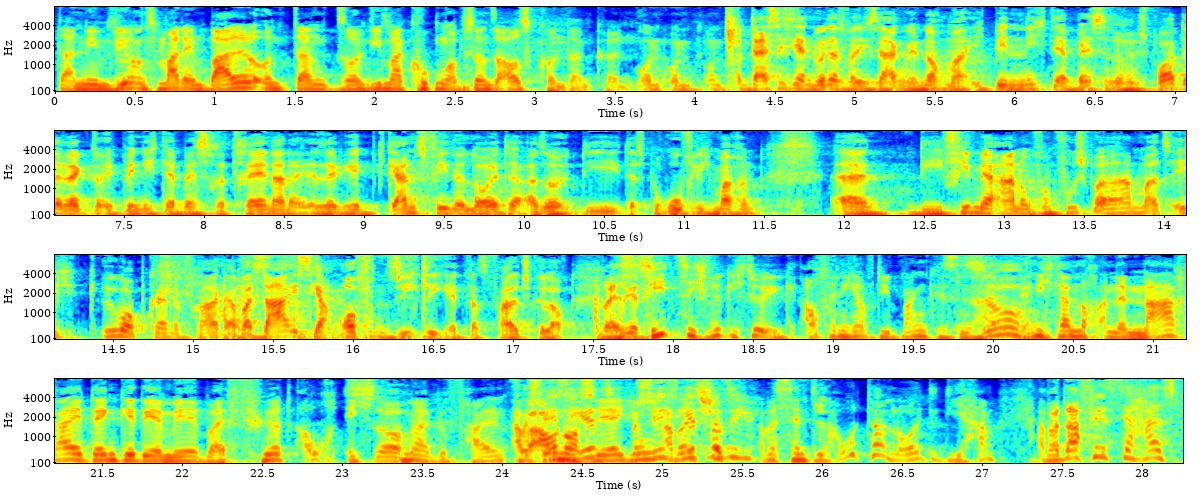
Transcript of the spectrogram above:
dann nehmen wir uns mal den Ball und dann sollen die mal gucken, ob sie uns auskontern können. Und, und, und, und das ist ja nur das, was ich sagen will. Nochmal, ich bin nicht der bessere Sportdirektor, ich bin nicht der bessere Trainer. Da, da gibt ganz viele Leute, also die das beruflich machen, äh, die viel mehr Ahnung vom Fußball haben als ich. Überhaupt keine Frage. Aber, da ist ja offensichtlich etwas falsch gelaufen. Aber Und es zieht sich wirklich durch, auch wenn ich auf die Bank ist. So. Wenn ich dann noch an den Narei denke, der mir bei Fürth auch echt So. immer gefallen, aber Verstehst auch noch jetzt? sehr jung. Aber, jetzt, ich- aber es sind lauter Leute, die haben. Aber dafür ist der HSV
